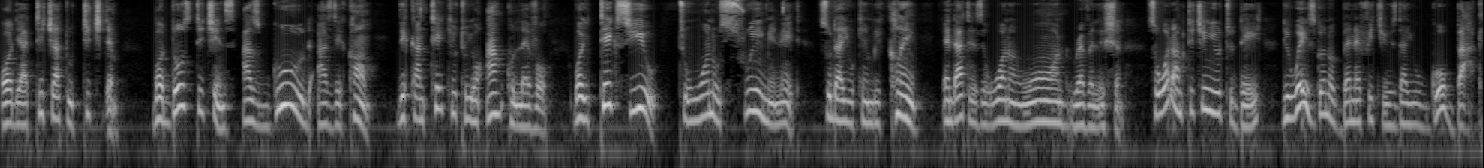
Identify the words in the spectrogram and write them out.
or their teacher to teach them. But those teachings, as good as they come, they can take you to your ankle level. But it takes you to want to swim in it so that you can be clean. And that is a one on one revelation. So, what I'm teaching you today, the way it's going to benefit you is that you go back,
